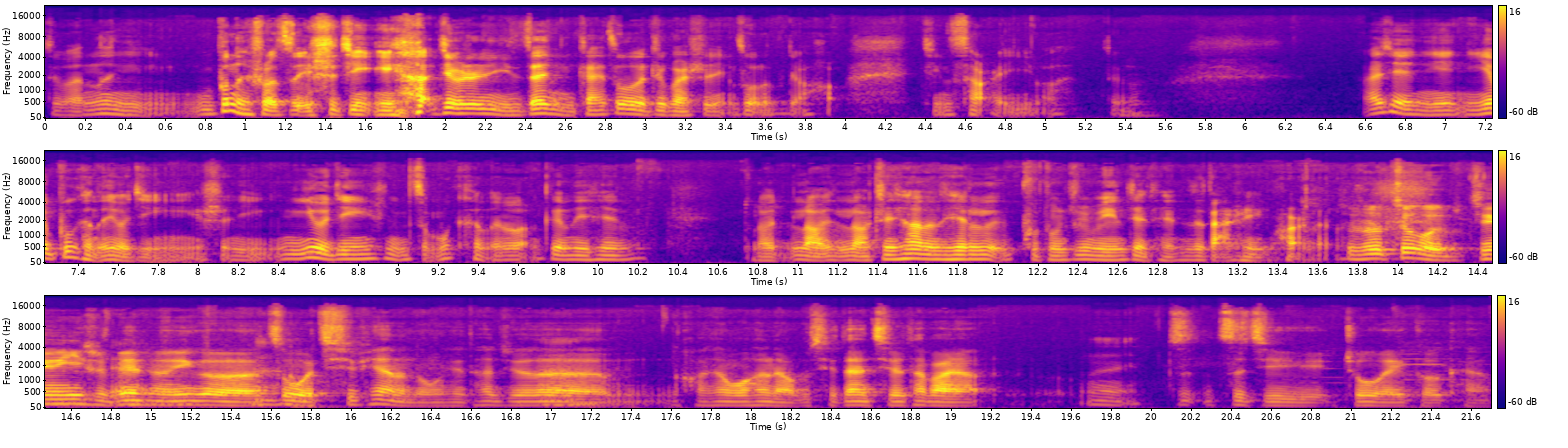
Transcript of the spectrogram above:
对吧？那你你不能说自己是精英啊，就是你在你该做的这块事情做的比较好，仅此而已了，对吧？而且你你也不可能有精英意识，你你有精英意识，你怎么可能老跟那些老老老城乡的那些普通居民整天在打成一块儿的？就说最后精英意识变成一个自我欺骗的东西，他觉得好像我很了不起，但其实他把嗯自自己与周围隔开了。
